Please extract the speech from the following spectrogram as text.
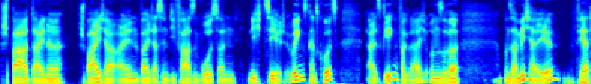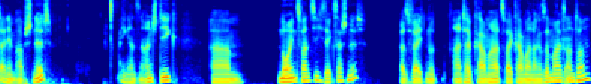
Spar deine Speicher ein, weil das sind die Phasen, wo es dann nicht zählt. Übrigens, ganz kurz, als Gegenvergleich, unsere, unser Michael fährt an dem Abschnitt, den ganzen Anstieg, ähm, 29 6er Schnitt, also vielleicht nur 1,5 km/h, 2 km langsamer als Mhm. Anton.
